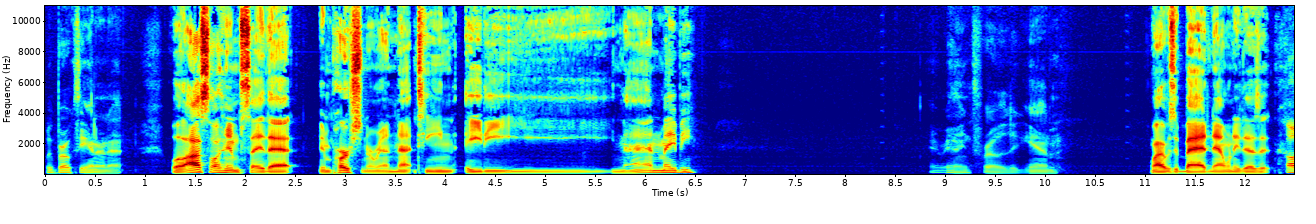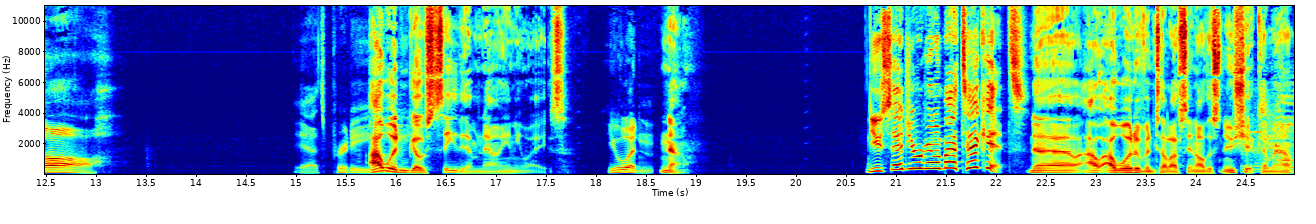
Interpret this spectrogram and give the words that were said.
We broke the internet. Well, I saw him say that in person around 1989, maybe. Everything froze again. Why was it bad now when he does it? Oh. Yeah, it's pretty. I wouldn't go see them now, anyways. You wouldn't. No, You said you were going to buy tickets. no, I, I would have until I've seen all this new shit come out.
